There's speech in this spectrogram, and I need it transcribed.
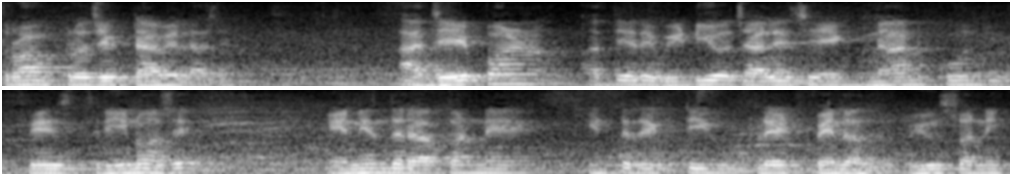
ત્રણ પ્રોજેક્ટ આવેલા છે. આ જે પણ અત્યારે વીડિયો ચાલે છે એ જ્ઞાનકુંજ ફેઝ થ્રીનો છે. એની અંદર આપણને ઇન્ટરેક્ટિવ પ્લેટ પેનલ વ્યૂસોનિક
